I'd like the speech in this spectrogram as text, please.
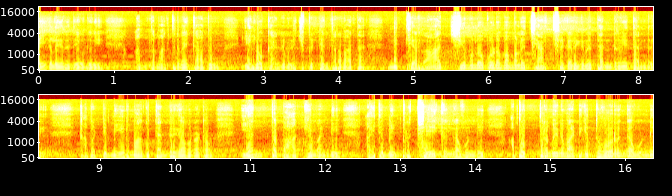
చేయగలిగిన దేవుడివి. అంత మాత్రమే కాదు ఈ లోకాన్ని విడిచిపెట్టిన తర్వాత నిత్య రాజ్యములో కూడా మమ్మల్ని చేర్చగలిగిన తండ్రివి తండ్రి. కాబట్టి మీరు మాకు తండ్రిగా ఉండటం ఎంత భాగ్యం అండి. అయితే మేము ప్రత్యేకంగా ఉండి అపవిత్రమైన వాటికి దూరంగా ఉండి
